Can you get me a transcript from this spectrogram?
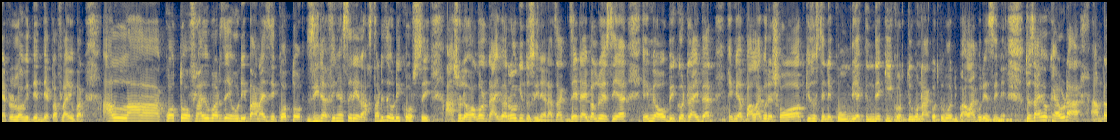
মেট্রো লগে দেন দিয়ে একটা ফ্লাইওভার আল্লাহ, কত ফ্লাইওভার যে হুডি বানাইছে, কত জিরা ফিনাসের এই রাস্তাটি যে হুডি করছে। আসলে হগল ড্রাইভারও কিন্তু চিনে না। যাক, যে ড্রাইভার লয়েছে হেমিয়া অভিজ্ঞ ড্রাইভার হেমিয়া বালা করে সব কিছু চিনে, কোন দিয়ে কোন দিয়ে কি করতে না করতে উনি বালা করে চিনে। তো যাই হোক, হেওড়া, আমরা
